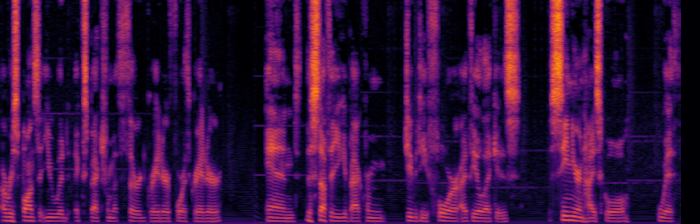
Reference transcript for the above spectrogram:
a response that you would expect from a third grader, fourth grader. And the stuff that you get back from GPT 4, I feel like is senior in high school with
